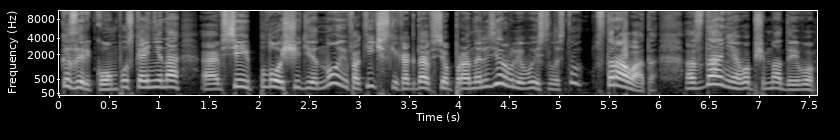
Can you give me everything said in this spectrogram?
козырьком, пускай не на а, всей площади. Ну и фактически, когда все проанализировали, выяснилось, ну, старовато. Здание, в общем, надо его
